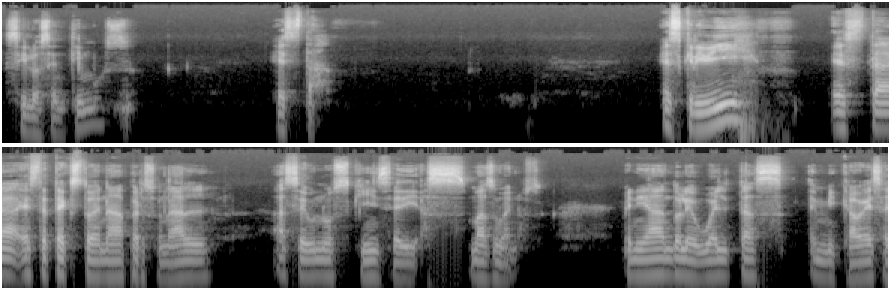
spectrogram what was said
si lo sentimos, está. Escribí esta, este texto de nada personal hace unos 15 días, más o menos. Venía dándole vueltas en mi cabeza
